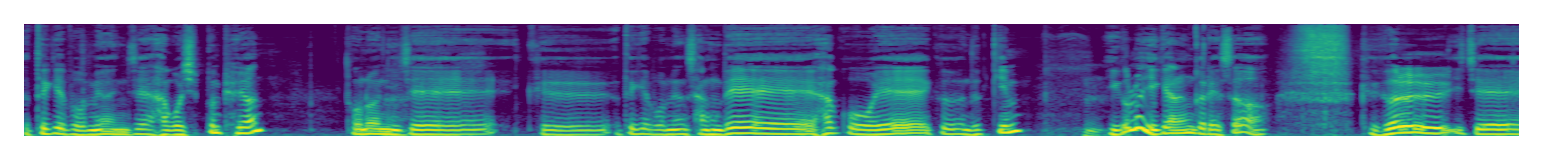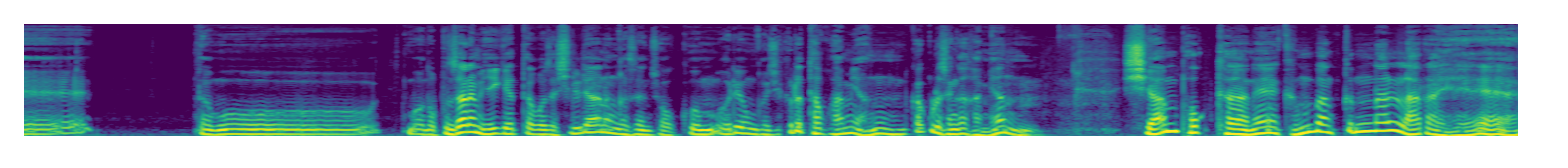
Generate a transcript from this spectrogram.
어떻게 보면 이제 하고 싶은 표현 또는 네. 이제 그 어떻게 보면 상대하고의 그 느낌 음. 이걸로 얘기하는 거라서 그걸 이제 너무 뭐 높은 사람이 얘기했다고 해서 신뢰하는 것은 조금 어려운 것이 그렇다고 하면 거꾸로 생각하면 음. 시한 폭탄에 금방 끝날 나라에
